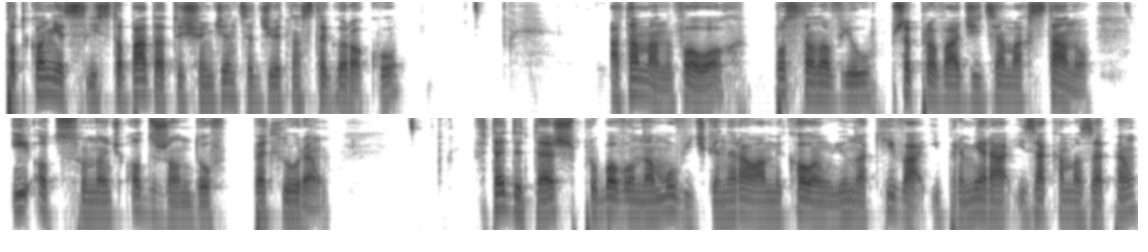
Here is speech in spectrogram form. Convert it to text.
pod koniec listopada 1919 roku ataman Wołoch postanowił przeprowadzić zamach stanu i odsunąć od rządów Petlurę. Wtedy też próbował namówić generała Mykołę Junakiwa i premiera Izaka Mazepę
